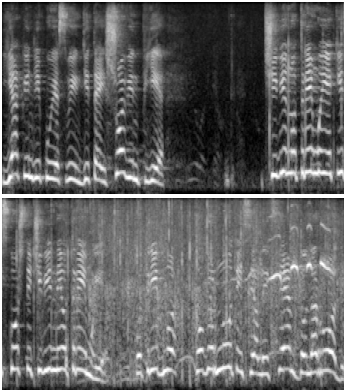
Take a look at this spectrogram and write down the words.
як він лікує своїх дітей, що він п'є? Чи він отримує якісь кошти, чи він не отримує. Потрібно повернутися лицем до народу.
